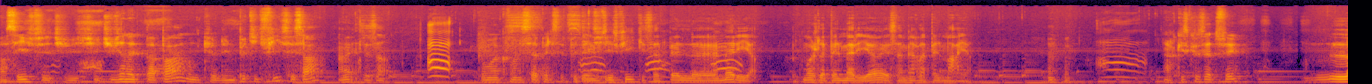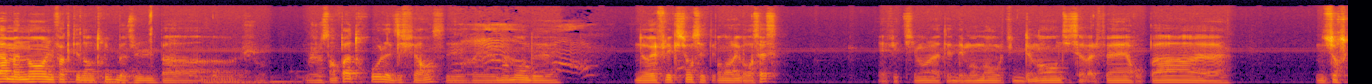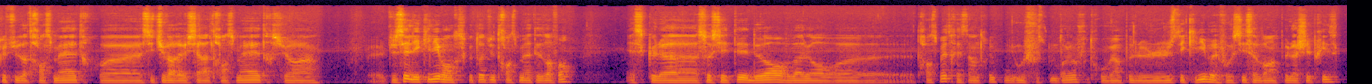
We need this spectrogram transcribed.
Alors c'est Yves, tu, tu- tu viens d'être papa, donc euh, d'une petite fille, c'est ça? Ouais, c'est ça. comment, comment elle s'appelle cette C'est petite une fille? petite fille qui s'appelle euh, Maria. Donc moi je l'appelle Maria et sa mère l'appelle Maria. Alors qu'est-ce que ça te fait? Là maintenant, une fois que t'es dans le truc, bah tu pas. Je, je sens pas trop la différence. Et le moment de, de réflexion, c'était pendant la grossesse. Et effectivement, là, t'as des moments où tu te demandes si ça va le faire ou pas, euh, sur ce que tu dois transmettre, euh, si tu vas réussir à le transmettre, sur. euh, tu sais, l'équilibre entre ce que toi tu transmets à tes enfants et ce que la société dehors va leur euh, transmettre. Et c'est un truc où il faut, trouver un peu le, le juste équilibre. Il faut aussi savoir un peu lâcher prise.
